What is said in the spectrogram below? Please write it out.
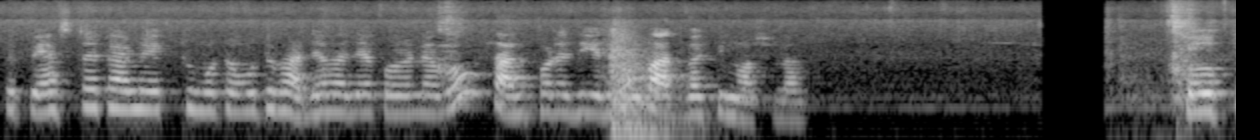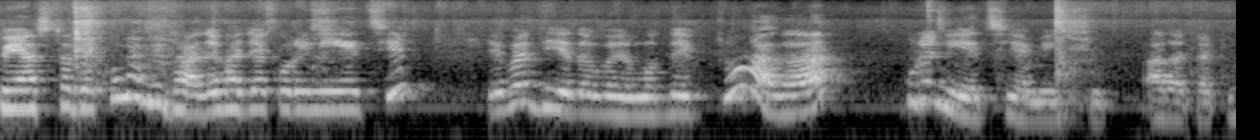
তো পেঁয়াজটাকে আমি একটু মোটামুটি ভাজা ভাজা করে নেব, তারপরে দিয়ে দেবো বাদ বাকি মশলা। তো পেঁয়াজটা দেখুন, আমি ভাজা ভাজা করে নিয়েছি। এবার দিয়ে দেবো এর মধ্যে একটু আদা কুড়ে নিয়েছি আমি একটু আদাটাকে।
